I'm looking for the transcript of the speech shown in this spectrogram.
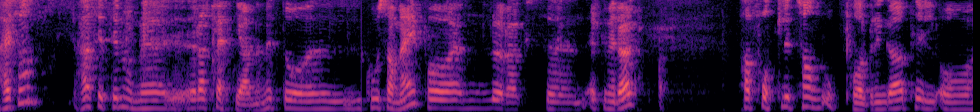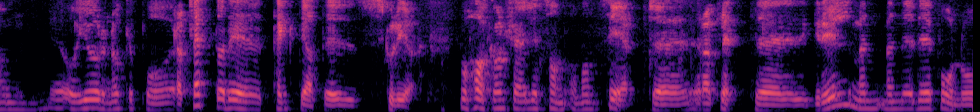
Hei sann. Her sitter jeg nå med raklettjernet mitt og eh, koser meg på en lørdags eh, ettermiddag. Har fått litt sånn oppfordringer til å, eh, å gjøre noe på raklett, og det tenkte jeg at jeg skulle gjøre. Nå har kanskje jeg litt sånn avansert raclette-grill, men, men, det får nå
